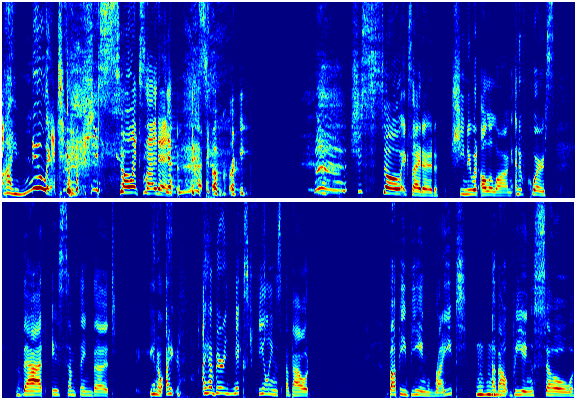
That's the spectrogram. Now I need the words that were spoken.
I knew it. She's so excited. yeah it's so great She's so excited. She knew it all along. And of course, that is something that you know, I I have very mixed feelings about Buffy being right, Mhm. about being so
